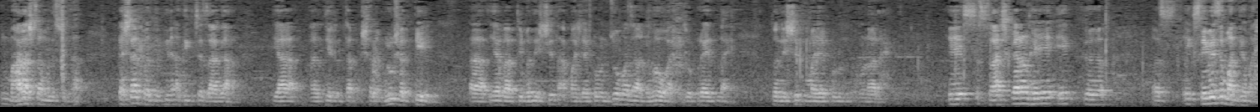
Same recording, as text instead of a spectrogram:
पण महाराष्ट्रामध्ये सुद्धा कशा पद्धतीने अधिकच्या जागा या भारतीय जनता पक्षाला मिळू शकतील या बाबतीमध्ये निश्चित माझ्याकडून जो माझा अनुभव आहे जो प्रयत्न आहे तो निश्चित माझ्याकडून होणार आहे. हे राजकारण हे एक एक सेवेचं माध्यम आहे.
